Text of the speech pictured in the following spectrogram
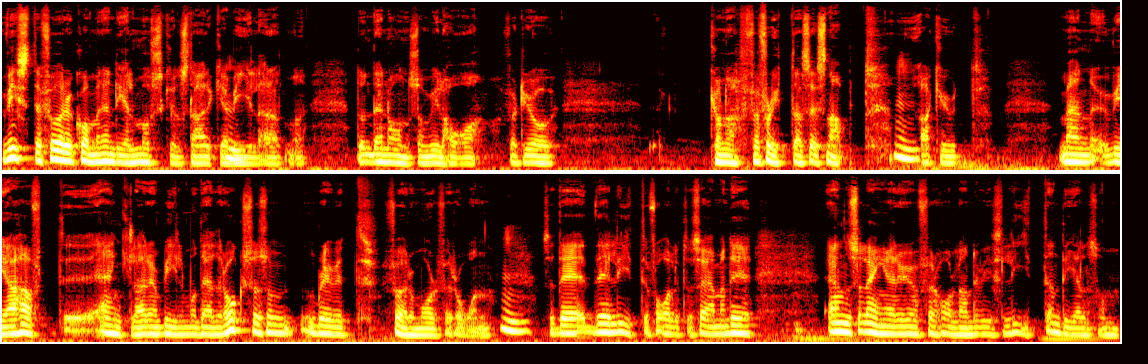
Visst, det förekommer en del muskelstarka Mm. bilar. Att man, det är någon som vill ha för att kunna förflytta sig snabbt, Mm. akut. Men vi har haft eh, enklare bilmodeller också som blivit föremål för rån. mm, Så det, det är lite farligt att säga men det, än så länge är det ju en förhållandevis liten del som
